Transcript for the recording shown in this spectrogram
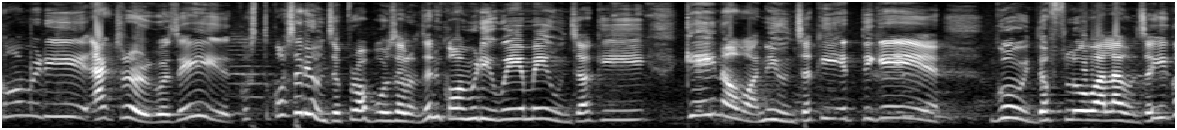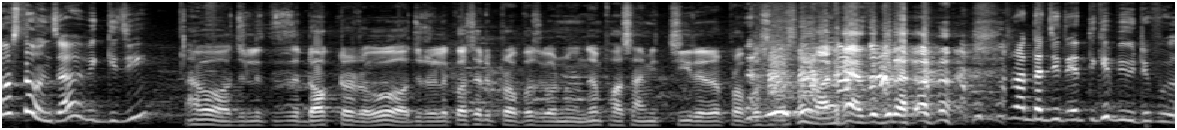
कमेडी एक्टरहरूको चाहिँ कस्तो कसरी हुन्छ प्रपोजल? हुन्छ नि कमेडी वेमै हुन्छ कि केही नभनी हुन्छ कि यत्तिकै गो विथ द फ्लोवाला हुन्छ कि कस्तो हुन्छ विक्कीजी? अब हजुरले त डक्टर हो हजुरहरूले कसरी प्रपोज गर्नुहुन्छ फर्स्ट हामी चिरेर प्रपोज गर्छौँ भने श्रद्धाजी त यत्तिकै ब्युटिफुल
